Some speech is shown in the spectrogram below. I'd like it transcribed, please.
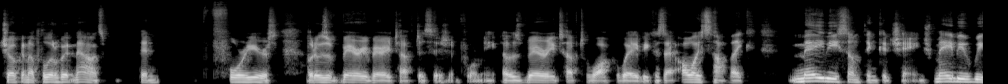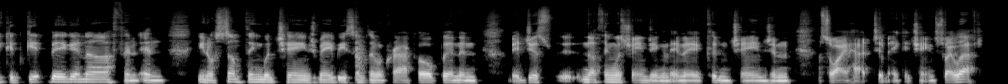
choking up a little bit now. It's four years. But it was a very, very tough decision for me. It was very tough to walk away because I always thought like maybe something could change. Maybe we could get big enough and, and, you know, something would change. Maybe something would crack open and it just, nothing was changing and it couldn't change. And so I had to make a change. So I left.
